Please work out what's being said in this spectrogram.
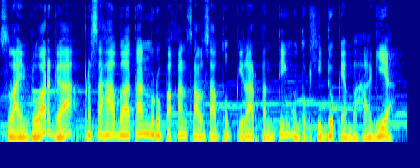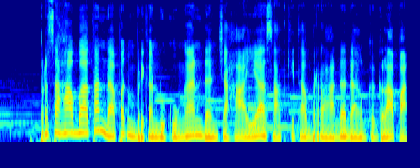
Selain keluarga, persahabatan merupakan salah satu pilar penting untuk hidup yang bahagia. Persahabatan dapat memberikan dukungan dan cahaya saat kita berada dalam kegelapan.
